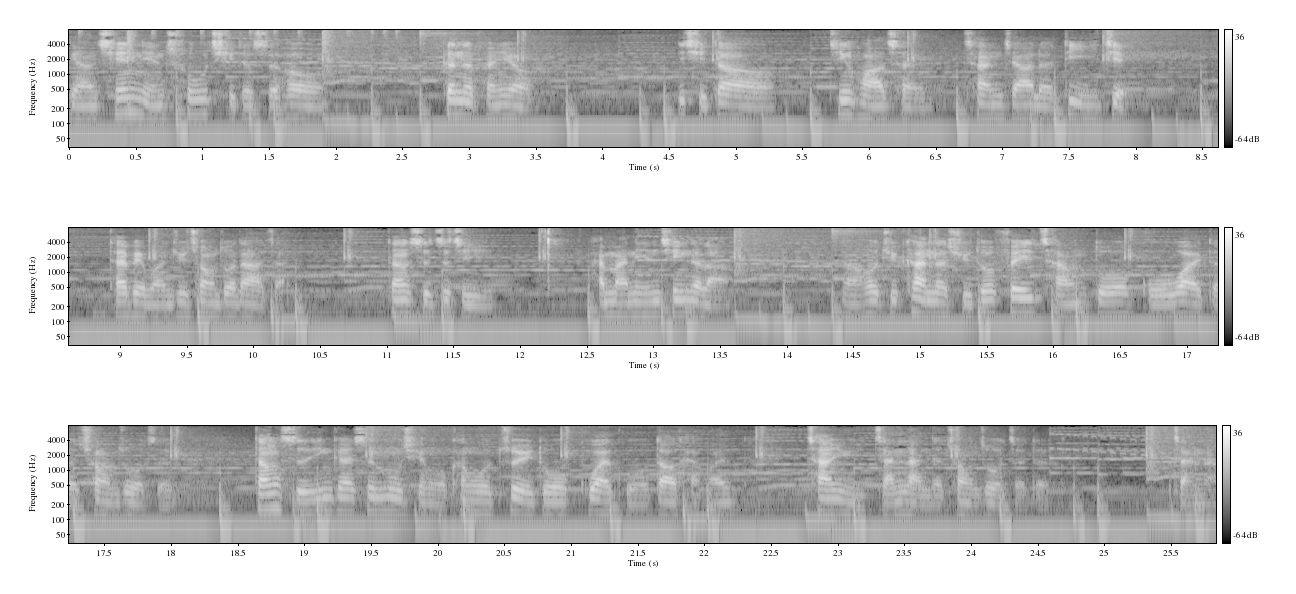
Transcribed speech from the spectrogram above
两千年初期的时候，跟着朋友一起到金华城。参加了第一届台北玩具创作大展，当时自己还蛮年轻的啦，然后去看了许多非常多国外的创作者，当时应该是目前我看过最多外国到台湾参与展览的创作者的展览，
